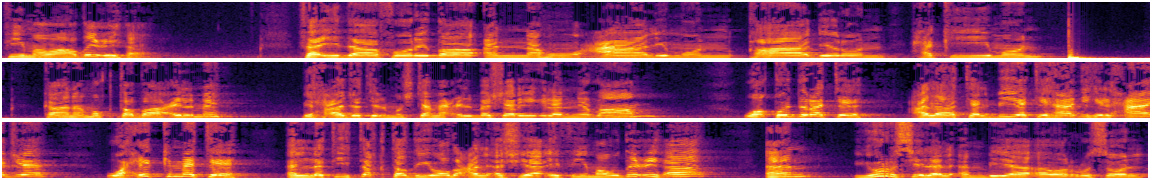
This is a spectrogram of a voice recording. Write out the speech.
في مواضعها. فإذا فرض أنه عالم قادر حكيم كان مقتضى علمه بحاجة المجتمع البشري إلى النظام وقدرته على تلبية هذه الحاجة وحكمته التي تقتضي وضع الأشياء في موضعها أن يرسل الأنبياء والرسل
